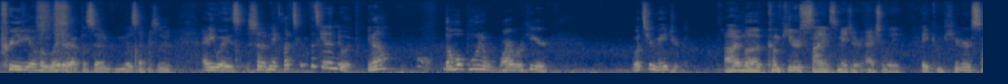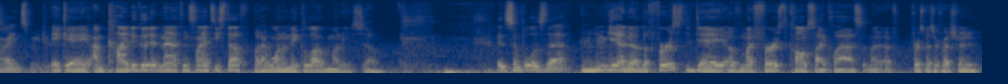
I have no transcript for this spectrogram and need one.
Preview of a later episode in this episode. Anyways, so Nick, let's let's get into it. You know, the whole point of why we're here. What's your major? I'm a computer science major, actually. A computer science major. AKA, I'm kind of good at math and sciencey stuff, but I want to make a lot of money, so. As simple as that. hmm Yeah, no, the first day of my first comp sci class, my uh, first semester freshman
